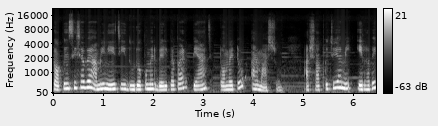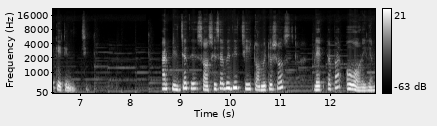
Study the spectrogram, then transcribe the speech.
টপিংস হিসাবে আমি নিয়েছি দু রকমের বেল পেপার পেঁয়াজ, টমেটো আর মাশরুম আর সব কিছুই আমি এভাবে কেটে নিচ্ছি। আর পিৎজাতে সস হিসাবে দিচ্ছি টমেটো সস, ব্ল্যাক পেপার ও অরিগান।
